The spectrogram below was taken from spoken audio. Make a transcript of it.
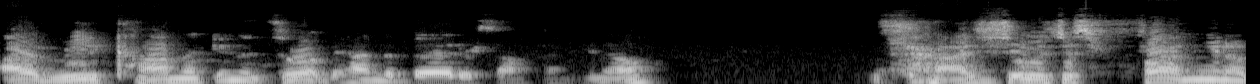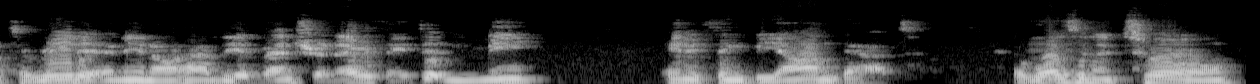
I would read a comic and then throw it behind the bed or something, you know. So just, it was just fun, you know, to read it and you know have the adventure and everything. It didn't mean anything beyond that. It wasn't until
